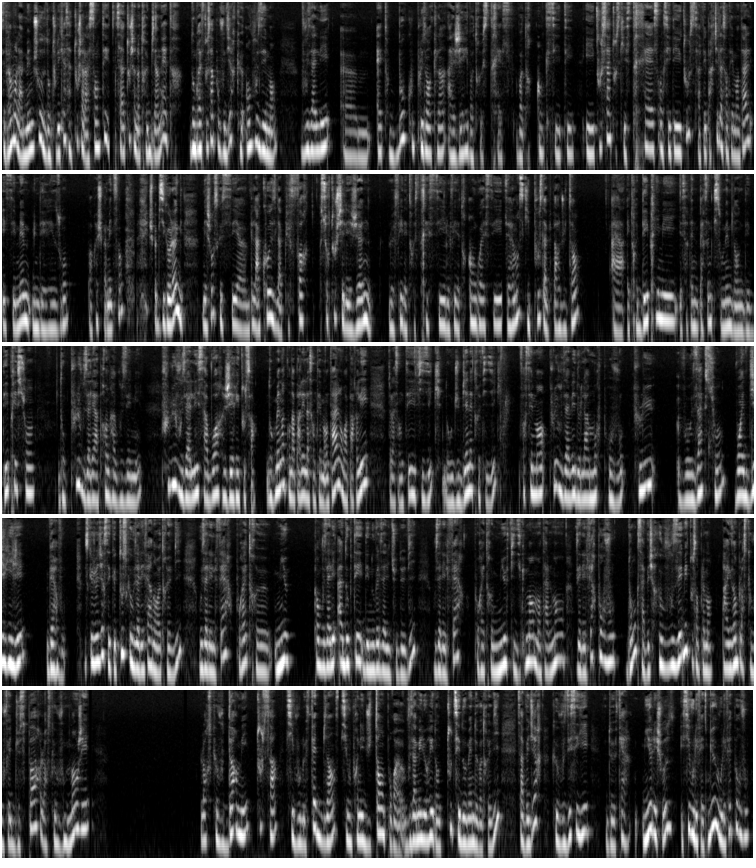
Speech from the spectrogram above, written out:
C'est vraiment la même chose. Dans tous les cas, ça touche à la santé, ça touche à notre bien-être. Donc bref, tout ça pour vous dire qu'en vous aimant, vous allez euh, être beaucoup plus enclin à gérer votre stress, votre anxiété. Et tout ça, tout ce qui est stress, anxiété et tout, ça fait partie de la santé mentale et c'est même une des raisons. Bon, après, je suis pas médecin, je suis pas psychologue, mais je pense que c'est euh, la cause la plus forte, surtout chez les jeunes, le fait d'être stressé, le fait d'être angoissé. C'est vraiment ce qui pousse la plupart du temps à être déprimé. Il y a certaines personnes qui sont même dans des dépressions. Donc plus vous allez apprendre à vous aimer, plus vous allez savoir gérer tout ça. Donc maintenant qu'on a parlé de la santé mentale, on va parler de la santé physique, donc du bien-être physique. Forcément, plus vous avez de l'amour pour vous, plus vos actions vont être dirigées vers vous. ce que je veux dire, c'est que tout ce que vous allez faire dans votre vie, vous allez le faire pour être euh, mieux. Quand vous allez adopter des nouvelles habitudes de vie, vous allez le faire pour être mieux physiquement, mentalement, vous allez le faire pour vous. Donc ça veut dire que vous vous aimez tout simplement. Par exemple, lorsque vous faites du sport, lorsque vous mangez, lorsque vous dormez, tout ça, si vous le faites bien, si vous prenez du temps pour euh, vous améliorer dans tous ces domaines de votre vie, ça veut dire que vous essayez de faire mieux les choses, et si vous les faites mieux, vous les faites pour vous.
